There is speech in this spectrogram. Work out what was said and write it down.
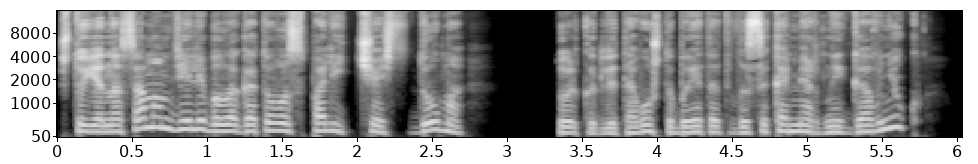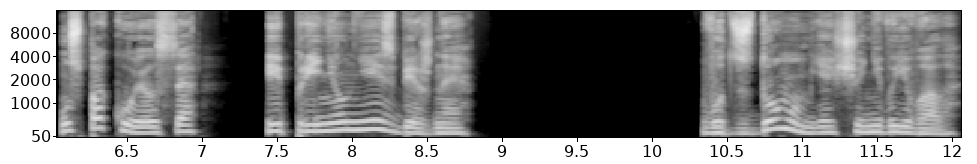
что я на самом деле была готова спалить часть дома только для того, чтобы этот высокомерный говнюк успокоился и принял неизбежное. Вот с домом я еще не воевала.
